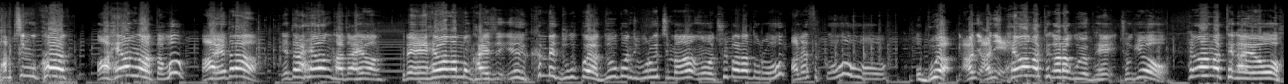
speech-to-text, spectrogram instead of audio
밥친구 컷! 아 해왕 나왔다고? 아 얘들아! 얘들아 해왕 가자 해왕. 그래 해왕 한번 가야지. 큰배 누구 거야? 누구 건지 모르겠지만 어 출발하도록. 알았을 거어 뭐야? 아니 아니 해왕한테 가라고요 배. 저기요. 해왕한테 가요.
